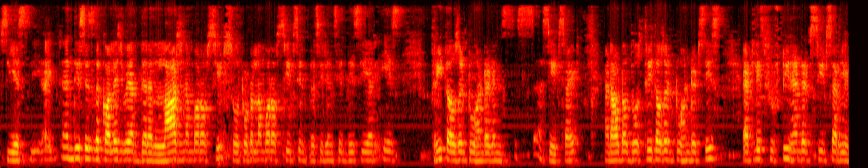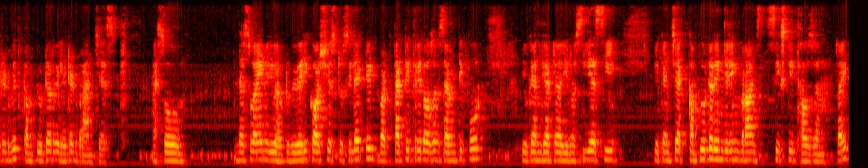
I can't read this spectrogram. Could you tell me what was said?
CSE right? And this is the college where there are large number of seats. So total number of seats in presidency this year is 3200 seats right? And out of those 3200 seats at least 1500 seats are related with computer related branches so that's why you have to be very cautious to select it. But 33074 you can get a you know csc you can check computer engineering branch 60000 right?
